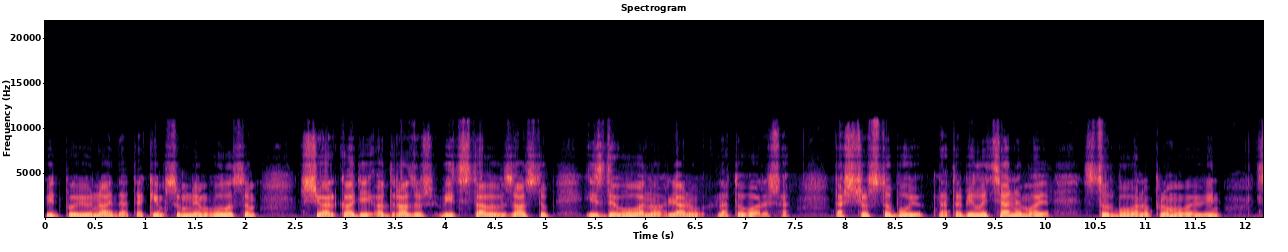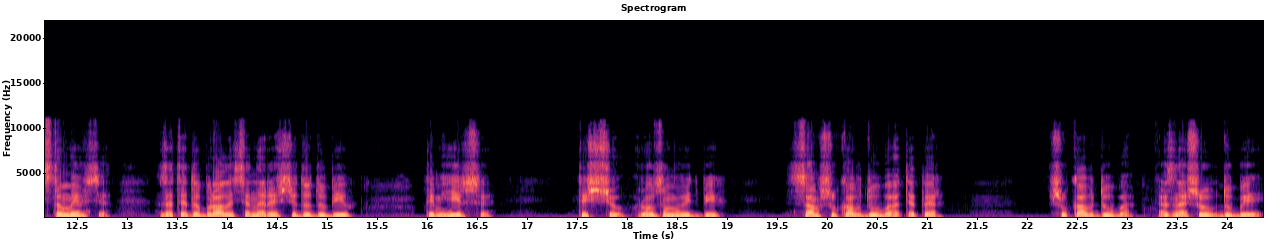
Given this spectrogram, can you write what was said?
відповів найда таким сумним голосом, що Аркадій одразу ж відставив заступ і здивовано глянув на товариша. Та що з тобою? На тобі лиця немає, стурбовано промовив він. Стомився? Зате добралися нарешті до дубів. Тим гірше. Ти що, розуму відбіг? Сам шукав дуба, а тепер шукав дуба, а знайшов дуби,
